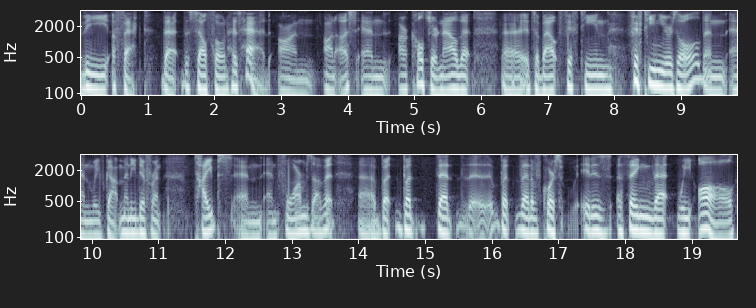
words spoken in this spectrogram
the effect that the cell phone has had on on us and our culture now that uh, it's about 15, 15 years old and and we've got many different types and and forms of it. Uh, but but that uh, but that of course it is a thing that we all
